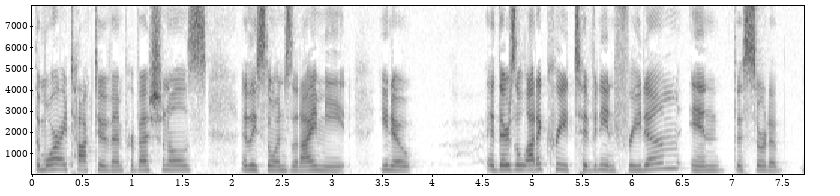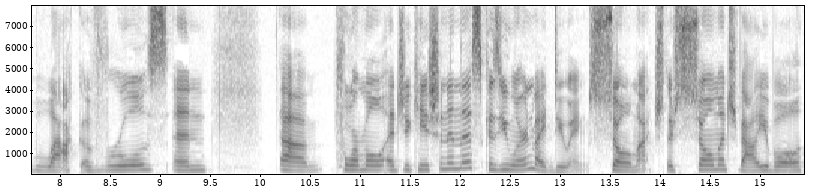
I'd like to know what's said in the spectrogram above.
the more I talk to event professionals, at least the ones that I meet, you know, there's a lot of creativity and freedom in the sort of lack of rules and um, formal education in this because you learn by doing so much. There's so much valuable,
